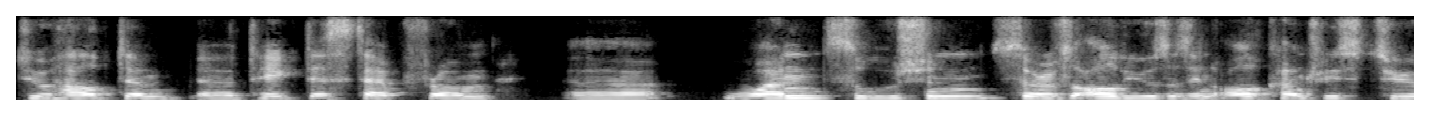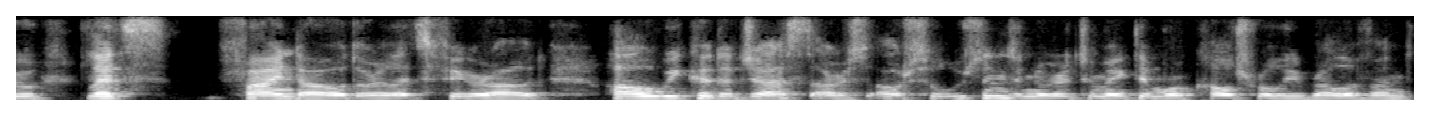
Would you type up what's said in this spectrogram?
to help them uh, take this step from uh, one solution serves all users in all countries to let's find out or let's figure out how we could adjust our, our solutions in order to make them more culturally relevant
